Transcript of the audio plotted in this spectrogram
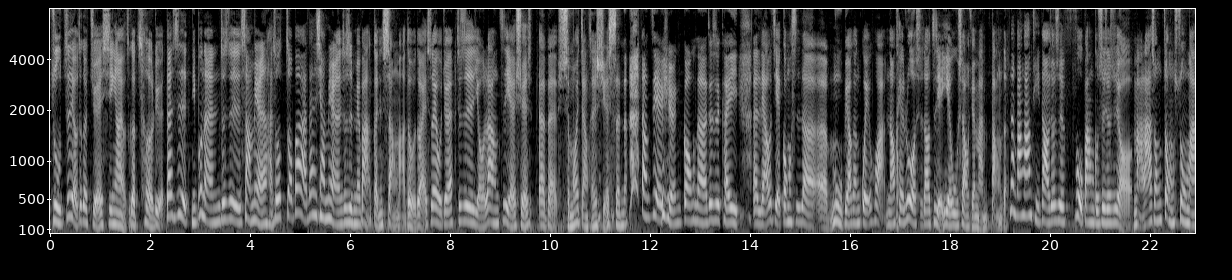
组织有这个决心啊，有这个策略，但是你不能就是上面人喊说走吧，但是下面人就是没有办法跟上嘛，对不对？所以我觉得就是有让自己的学呃，不，什么会讲成学生呢？让自己的员工呢，就是可以呃了解公司的呃目标跟规划，然后可以落实到自己的业务上，我觉得蛮棒的。那刚刚提到就是富邦不是就是有马拉松种树吗？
